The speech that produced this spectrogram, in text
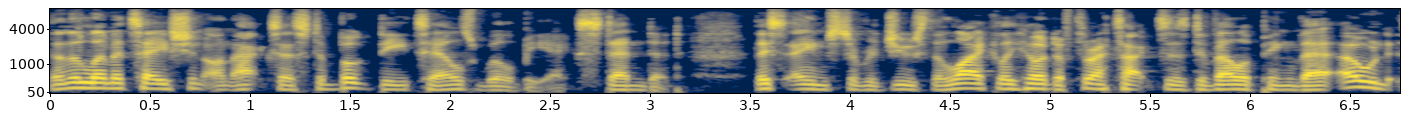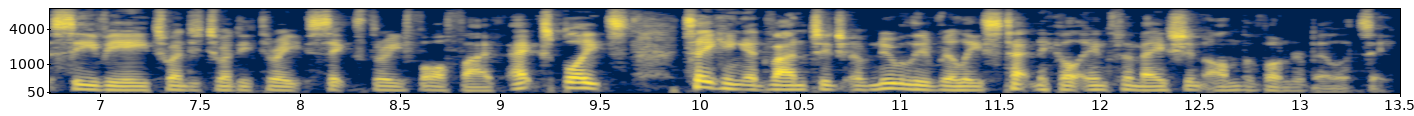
then the limitation on access to bug details will be extended. This aims to reduce the likelihood of threat actors developing their own CVE 2023 6345 exploits, taking advantage of newly released technical information on the vulnerability.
